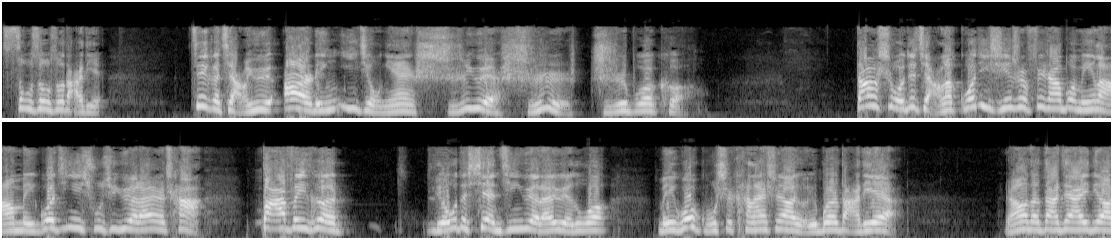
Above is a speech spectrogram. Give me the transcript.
嗖嗖嗖大跌。这个讲于二零一九年十月十日直播课，当时我就讲了，国际形势非常不明朗，美国经济数据越来越差，巴菲特留的现金越来越多，美国股市看来是要有一波大跌。然后呢，大家一定要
